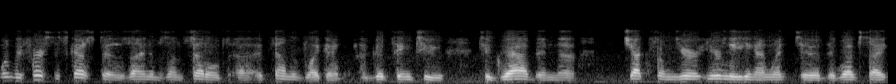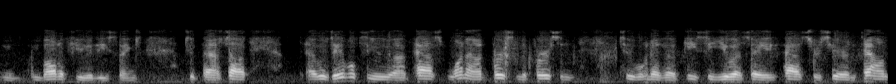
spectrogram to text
When we first discussed uh, Zionism's Unsettled, uh, it sounded like a, a, good thing to to grab and uh, check from your your leading. I went to the website and, and bought a few of these things to pass out. I was able to uh, pass one out person to person to one of the PC USA pastors here in town.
